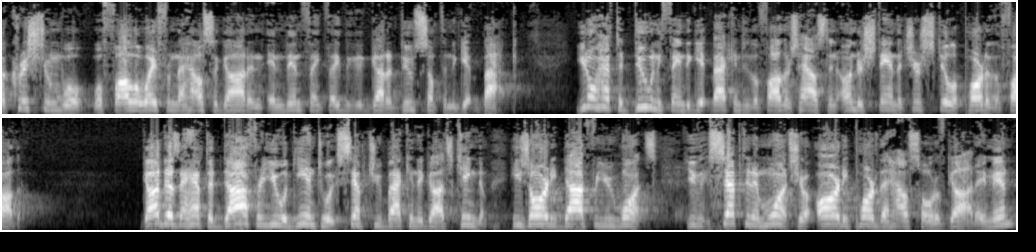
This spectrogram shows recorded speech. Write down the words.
a Christian will, will fall away from the house of God and, and then think they've got to do something to get back. You don't have to do anything to get back into the Father's house and understand that you're still a part of the Father. God doesn't have to die for you again to accept you back into God's kingdom. He's already died for you once. You've accepted Him once, you're already part of the household of God. Amen?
